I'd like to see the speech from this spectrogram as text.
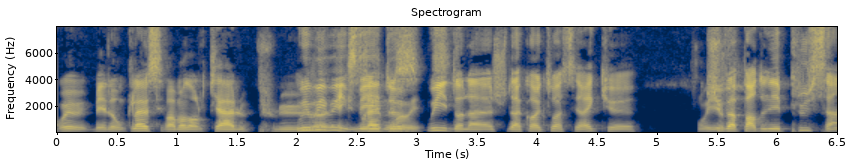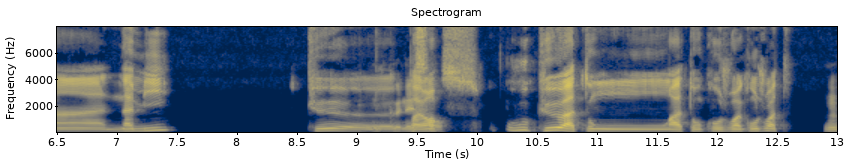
oui, oui, mais donc là, c'est vraiment dans le cas le plus Oui, oui, euh, oui. Mais de- oui, oui. oui, dans la, je suis d'accord avec toi. C'est vrai que oui. tu vas pardonner plus à un ami que, Une euh, par exemple, ou que à ton, à ton conjoint conjointe. Mm.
